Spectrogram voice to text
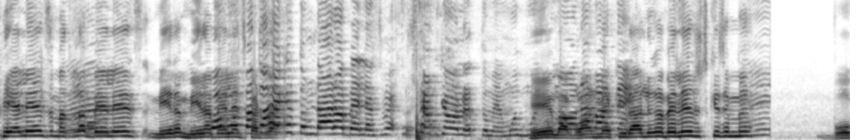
बैलेंस मतलब बैलेंस। मेरा मेरा बैलेंस कट रहा है है कि तुम डालो बैलेंस। में सब जानो तुम्हें। मुझ मुझ हे भगवान मैं क्यों डालूँगा बैलेंस उसके सिम में? वो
